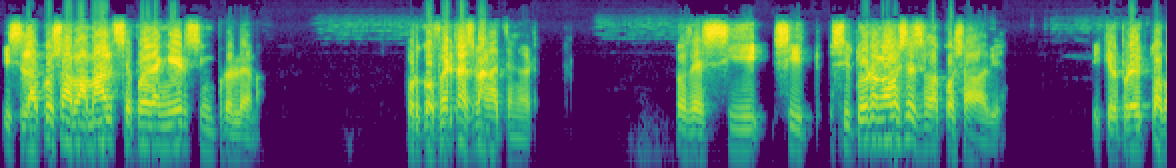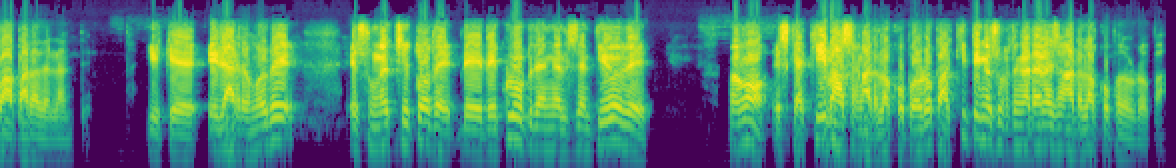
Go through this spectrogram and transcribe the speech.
Y si la cosa va mal, se pueden ir sin problema. Porque ofertas van a tener. Entonces, si, si, si tú renuevas, la cosa va bien. Y que el proyecto va para adelante. Y que ella renueve es un éxito de, de, club, en el sentido de, no, no, es que aquí vas a ganar la Copa de Europa, aquí tienes oportunidades de ganar la Copa de Europa.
